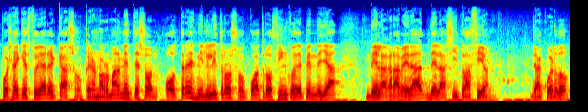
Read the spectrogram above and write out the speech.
pues hay que estudiar el caso, pero normalmente son o 3 mililitros o 4 o 5, depende ya de la gravedad de la situación. ¿De acuerdo?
